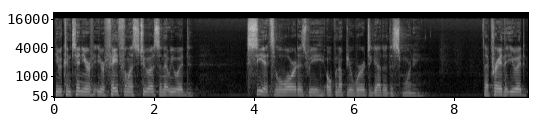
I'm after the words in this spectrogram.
you would continue your, your faithfulness to us and that we would see it, Lord, as we open up your word together this morning. I pray that you would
